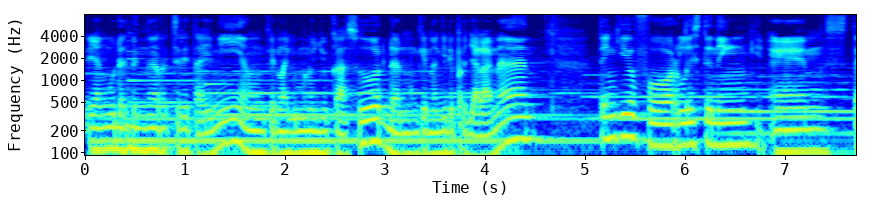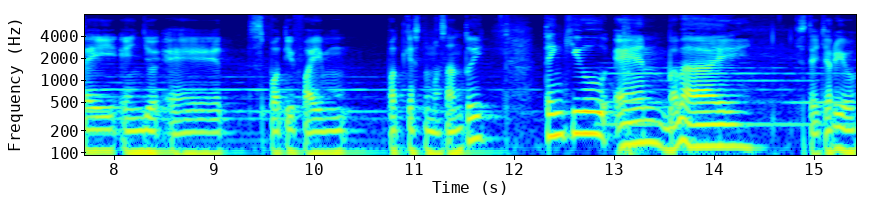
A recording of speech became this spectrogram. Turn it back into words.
yang udah dengar cerita ini yang mungkin lagi menuju kasur dan mungkin lagi di perjalanan. Thank you for listening and stay enjoy at Spotify podcast Numa Santuy. Thank you and bye bye. Stay cerio.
